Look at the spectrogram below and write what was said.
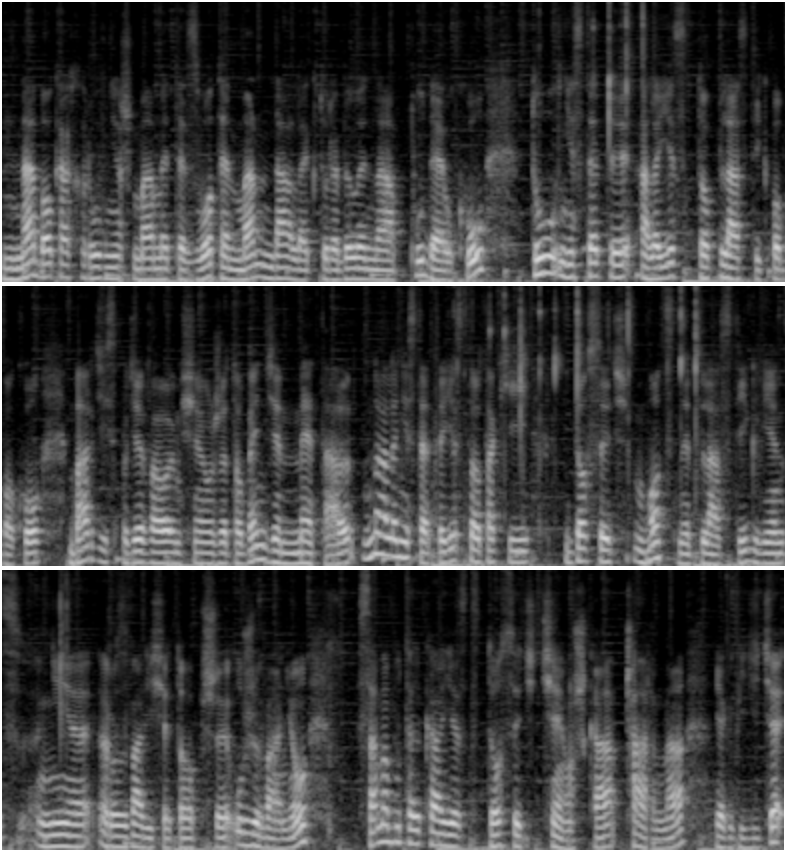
Na bokach również mamy te złote mandale, które były na pudełku. Tu niestety, ale jest to plastik po boku. Bardziej spodziewałem się, że to będzie metal, no ale niestety jest to taki dosyć mocny plastik, więc nie rozwali się to przy używaniu. Sama butelka jest dosyć ciężka, czarna, jak widzicie.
